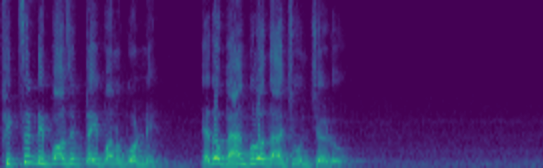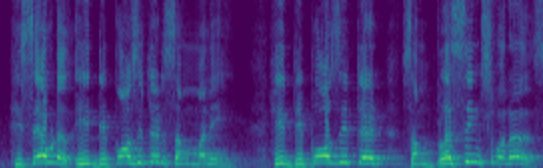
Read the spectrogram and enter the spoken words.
ఫిక్స్డ్ డిపాజిట్ టైప్ అనుకోండి. ఏదో బ్యాంకులో దాచి ఉంచాడు. He saved he deposited some money he deposited some blessings for us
